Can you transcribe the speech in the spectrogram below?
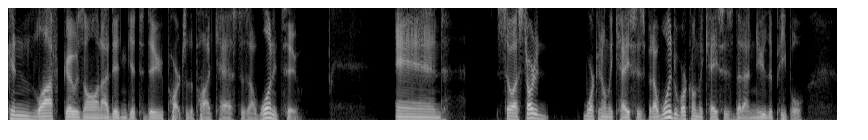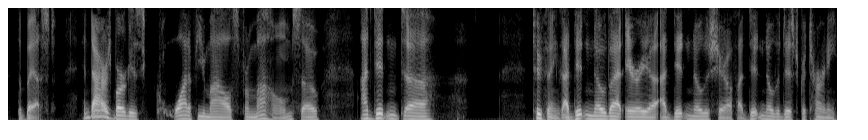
and life goes on, I didn't get to do parts of the podcast as I wanted to. And so I started working on the cases, but I wanted to work on the cases that I knew the people the best. And Dyersburg is quite a few miles from my home, so I didn't. Uh, two things. I didn't know that area. I didn't know the sheriff. I didn't know the district attorney.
